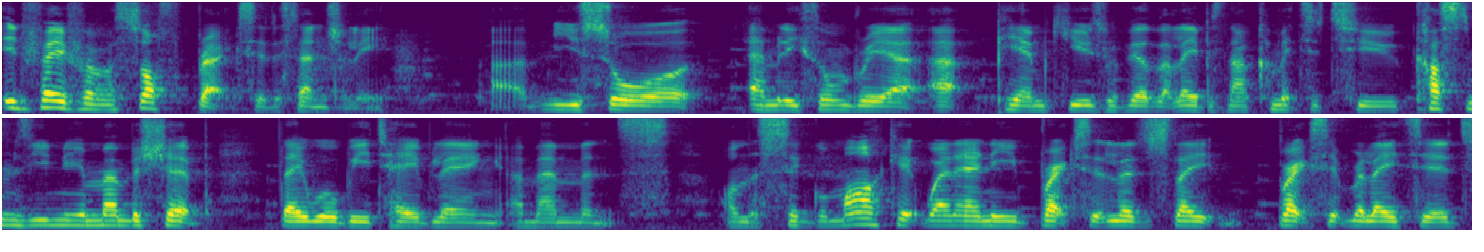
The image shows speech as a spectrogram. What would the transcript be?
in favour of a soft Brexit, essentially. Um, you saw Emily Thornberry at, at PMQs reveal that Labour is now committed to customs union membership. They will be tabling amendments on the single market when any Brexit legislate Brexit related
